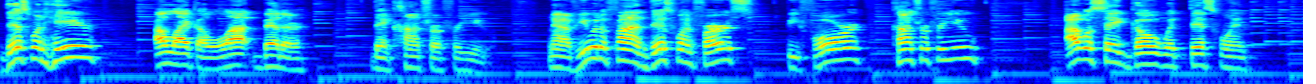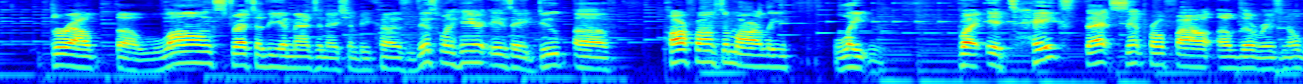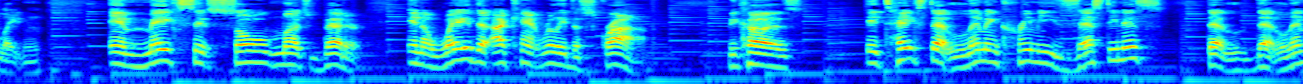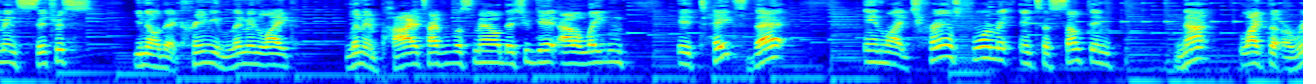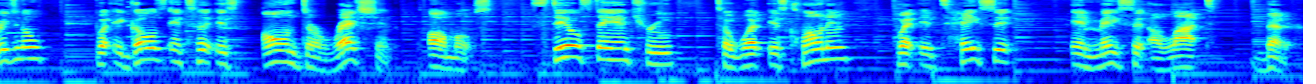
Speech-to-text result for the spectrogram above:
This one here I like a lot better than Contra for You. Now, if you were to find this one first before Contra for You, I would say go with this one throughout the long stretch of the imagination because this one here is a dupe of Parfums de Marly Layton. But it takes that scent profile of the original Layton and makes it so much better in a way that I can't really describe because it takes that lemon creamy zestiness, that that lemon citrus, you know, that creamy lemon like lemon pie type of a smell that you get out of Layton. It takes that and like transform it into something not like the original, but it goes into its own direction almost. Still staying true to what is cloning, but it takes it and makes it a lot better.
